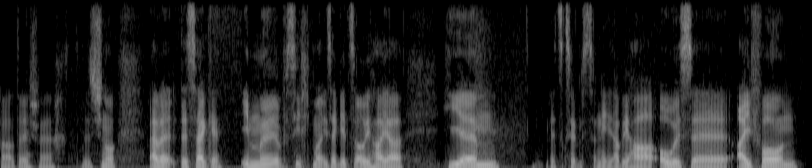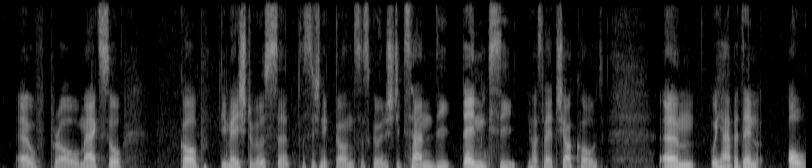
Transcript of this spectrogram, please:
ja, das ist echt. Das ist noch. Eben, deswegen, immer mal, ich sage jetzt auch, ich habe ja hier, ähm, jetzt sieht man es ja nicht, aber ich habe auch ein äh, iPhone 11 Pro Max, so, ich glaube, die meisten wissen, das ist nicht ganz ein günstiges Handy dann gewesen. Ich habe es letztes Jahr geholt. Ähm, und ich habe dann auch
